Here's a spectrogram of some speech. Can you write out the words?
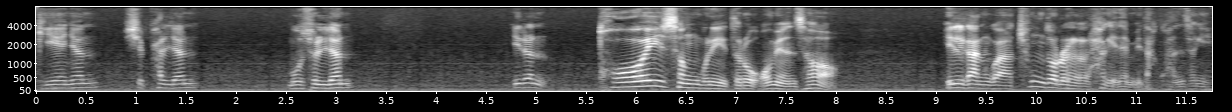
기해년, 18년, 무술년 이런 토의 성분이 들어오면서 일간과 충돌을 하게 됩니다. 관성이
